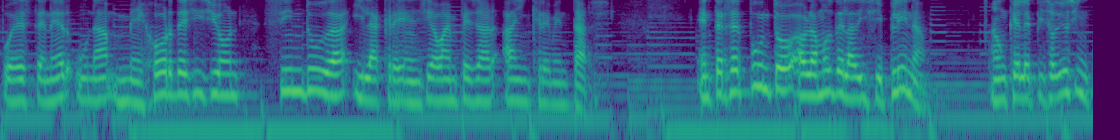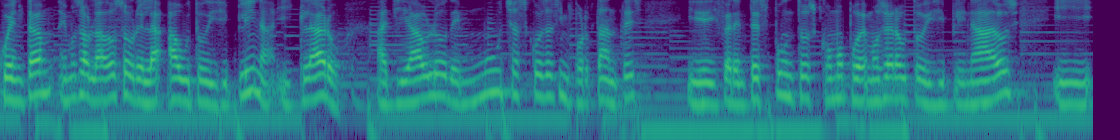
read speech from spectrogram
puedes tener una mejor decisión sin duda y la creencia va a empezar a incrementarse. En tercer punto, hablamos de la disciplina. Aunque el episodio 50 hemos hablado sobre la autodisciplina y claro, allí hablo de muchas cosas importantes y de diferentes puntos cómo podemos ser autodisciplinados y,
